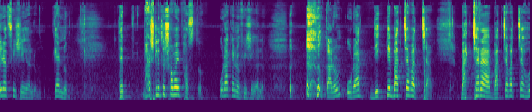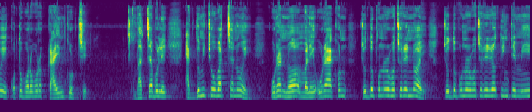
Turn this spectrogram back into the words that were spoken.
এরা ফেসে গেল? কেন? তা ফাঁসলে তো সবাই ফাঁসতো। ওরা কেন ফেসে গেল? কারণ ওরা দেখতে বাচ্চা বাচ্চা। বাচ্চারা, বাচ্চা বাচ্চা হয়ে কত বড় বড় ক্রাইম করছে। বাচ্চা বলে একদমই চৌবাচ্চা নয়। ওরা ন মানে ওরা এখন চোদ্দ পনেরো বছরের নয়। চোদ্দ পনেরো বছরেরও তিনটে মেয়ে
